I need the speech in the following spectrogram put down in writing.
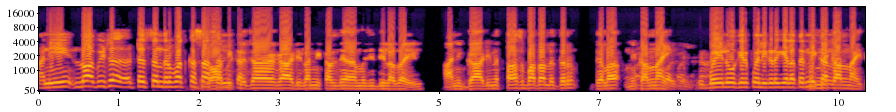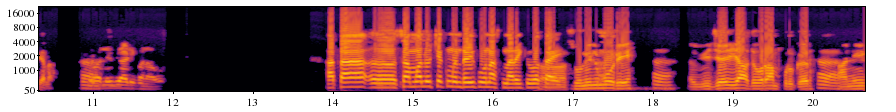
आणि लॉबी टच संदर्भात कसा गाडीला निकाल द्या- म्हणजे दिला जाईल. आणि गाडीनं तास बाद आलं तर त्याला निकाल नाही. बैल वगैरे पलीकडे गेला तर निकाल नाही. त्याला. आता समालोचक मंडळी कोण असणार आहे किंवा काय? सुनील मोरे विजय यादव रामपूरकर. आणि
